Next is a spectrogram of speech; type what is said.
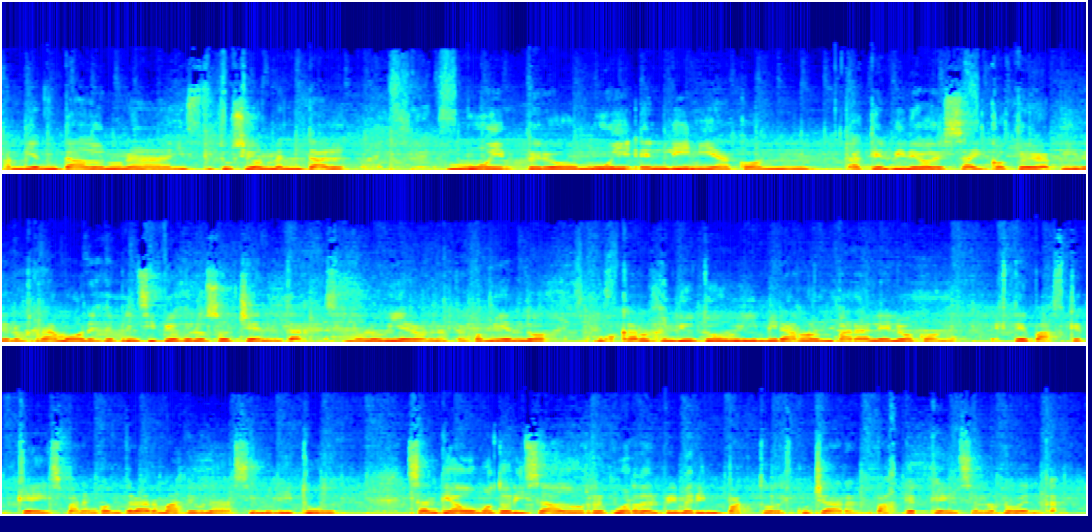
ambientado en una institución mental muy, pero muy en línea con aquel video de Psychotherapy de los Ramones de principios de los 80. Si no lo vieron, les recomiendo buscarlo en YouTube y mirarlo en paralelo con este Basket Case para encontrar más de una similitud. Santiago motorizado recuerda el primer impacto de escuchar Basket Case en los 90.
